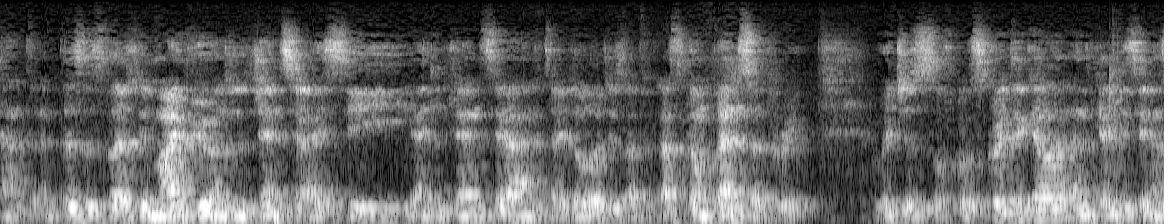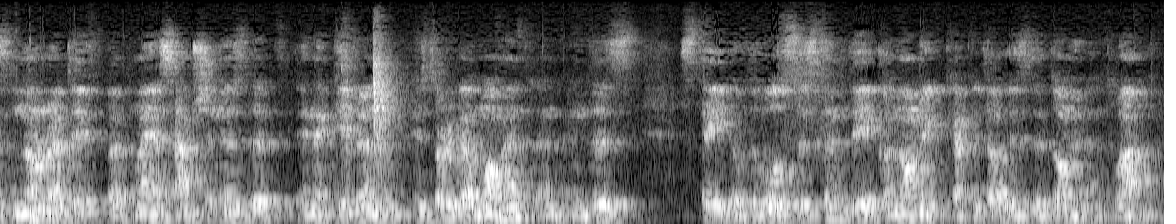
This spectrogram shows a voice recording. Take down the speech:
And, and this is largely my view on intelligentsia. I see intelligentsia and its ideologies as, as compensatory which is of course critical and can be seen as normative, but my assumption is that in a given historical moment and in this state of the world system, the economic capital is the dominant one.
